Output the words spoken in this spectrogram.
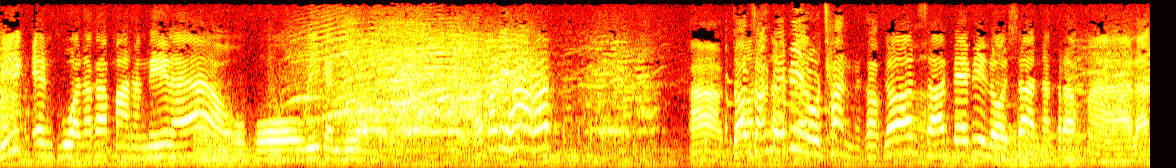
วีคเอนทัวร์นะครับ มาทางนี้แล้ว โอ้โหวีคเอนทัวร์แผ่นป้ายที่ห้าครับ อ่า จอห์นสันเบบี้โลชั่นนะครับ จอห์นสันเบบี้โลชั่นนะครับ มาแล้ว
